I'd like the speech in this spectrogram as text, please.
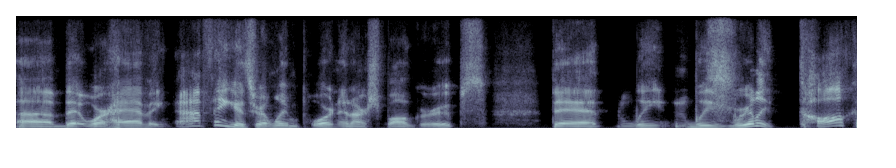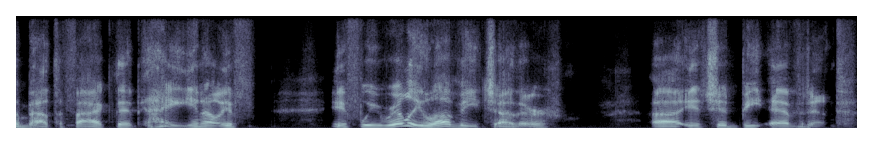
uh, that we're having. I think it's really important in our small groups that we we really talk about the fact that hey, you know, if if we really love each other, uh, it should be evident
